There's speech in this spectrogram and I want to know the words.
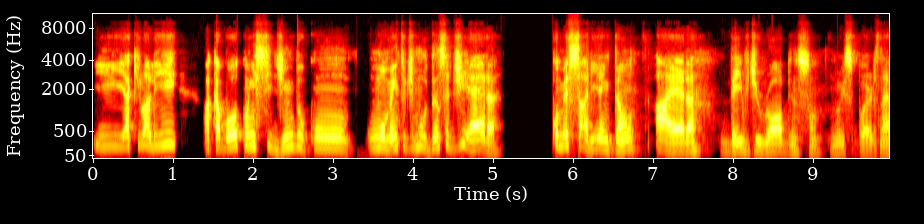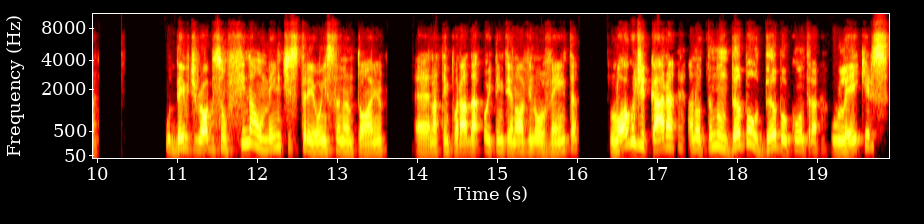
e aquilo ali acabou coincidindo com um momento de mudança de era. Começaria então a era David Robinson no Spurs, né? o David Robinson finalmente estreou em San Antonio é, na temporada 89 90. logo de cara anotando um double-double contra o Lakers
